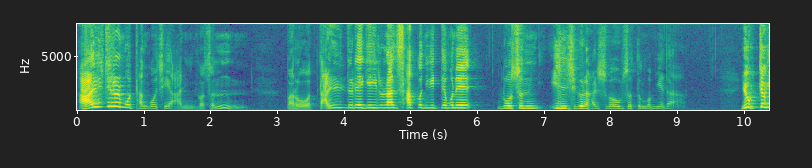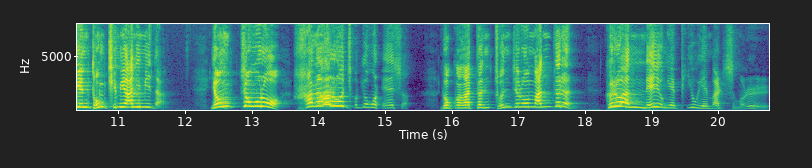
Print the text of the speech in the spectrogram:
알지를 못한 것이 아닌 것은 바로 딸들에게 일어난 사건이기 때문에 롯은 인식을 할 수가 없었던 겁니다. 육적인 동침이 아닙니다. 영적으로 하나로 적용을 해서 롯과 같은 존재로 만드는 그러한 내용의 비유의 말씀을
